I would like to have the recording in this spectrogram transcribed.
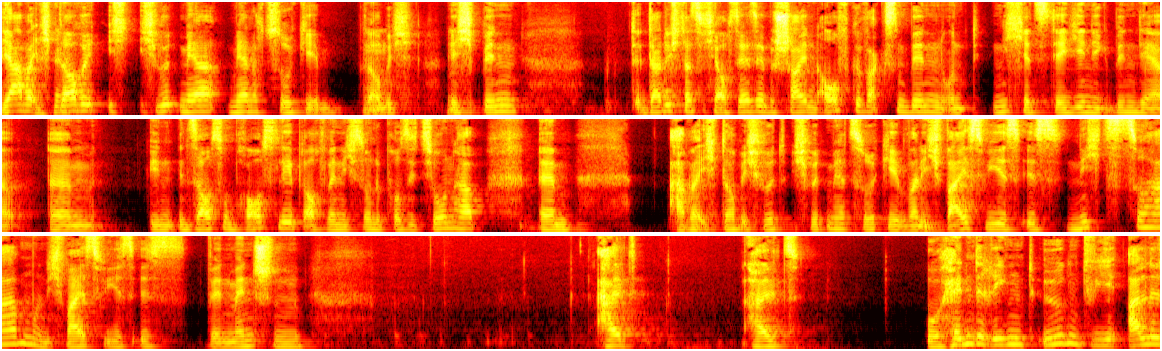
Ja, aber ich glaube, ich, ich würde mehr, mehr noch zurückgeben, glaube mhm. ich. Ich bin, dadurch, dass ich auch sehr, sehr bescheiden aufgewachsen bin und nicht jetzt derjenige bin, der ähm, in, in Saus und Braus lebt, auch wenn ich so eine Position habe. Ähm, aber ich glaube, ich würde ich würd mehr zurückgeben, weil ich mhm. weiß, wie es ist, nichts zu haben und ich weiß, wie es ist, wenn Menschen halt halt oh, händeringend irgendwie alle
